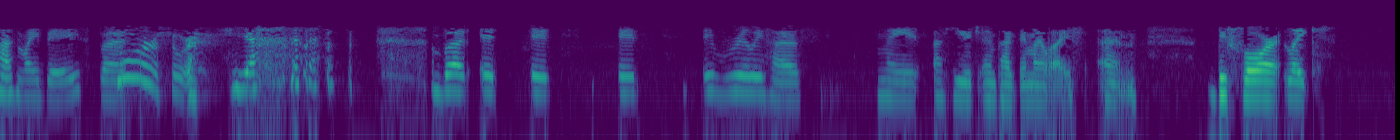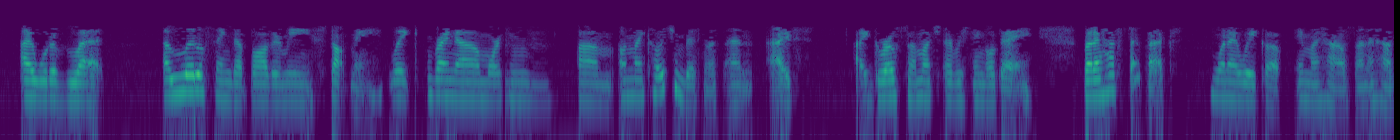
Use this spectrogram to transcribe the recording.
have my days, but Sure, sure. yeah. but it it it it really has made a huge impact in my life and before like I would have let a little thing that bothered me stop me. Like right now I'm working Mhm. um on my coaching business and I I grow so much every single day. But I have setbacks when I wake up in my house and I have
